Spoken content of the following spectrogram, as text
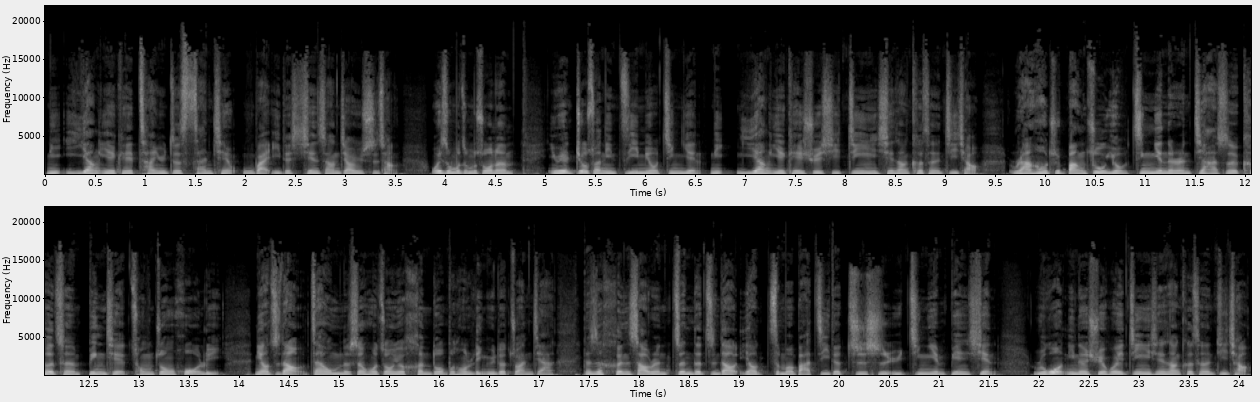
你一样也可以参与这三千五百亿的线上教育市场。为什么这么说呢？因为就算你自己没有经验，你一样也可以学习经营线上课程的技巧，然后去帮助有经验的人架设课程，并且从中获利。你要知道，在我们的生活中有很多不同领域的专家，但是很少人真的知道要怎么把自己的知识与经验变现。如果你能学会经营线上课程的技巧，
